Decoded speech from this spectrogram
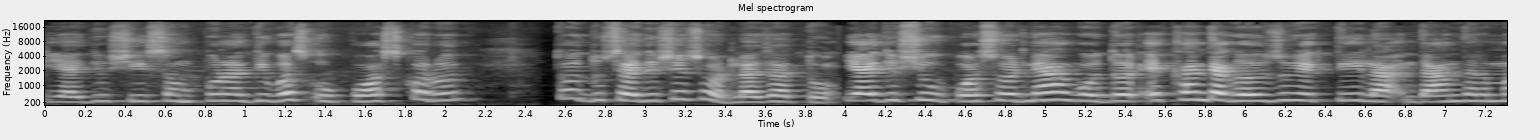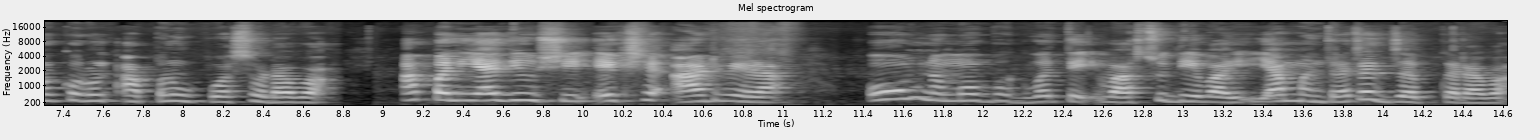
या दिवशी संपूर्ण दिवस उपवास करून तो दुसऱ्या दिवशी सोडला जातो. या दिवशी उपवास सोडण्या अगोदर एखाद्या गरजू व्यक्तीला दानधर्म करून आपण उपवास सोडावा. आपण या दिवशी एकशे आठ वेळा ओम नमो भगवते वासुदेवाय या मंत्राचा जप करावा.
